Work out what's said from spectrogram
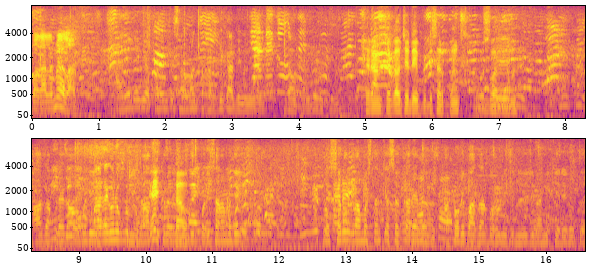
बघायला मिळाला आज. आलेल्या व्यापाऱ्यांचं सर्वांचं हार्दिक अभिनंदन गावकऱ्याच्या वतीनं. तर आमच्या गावचे डेप्युटी सरपंच आज आपल्या गावामध्ये गाव. मंदिर परिसरामध्ये सर्व ग्रामस्थांच्या सहकार्यानं आठवडे बाजार भरवण्याचं नियोजन आम्ही केलेलं होतं.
